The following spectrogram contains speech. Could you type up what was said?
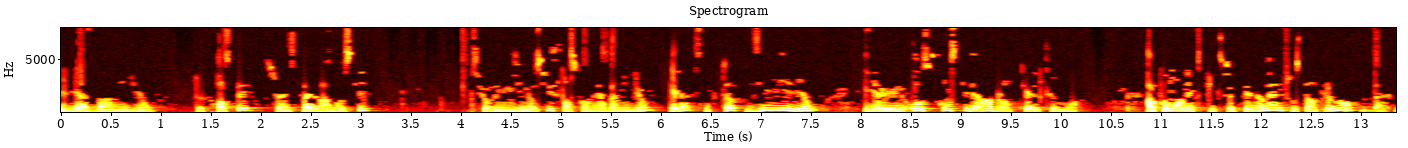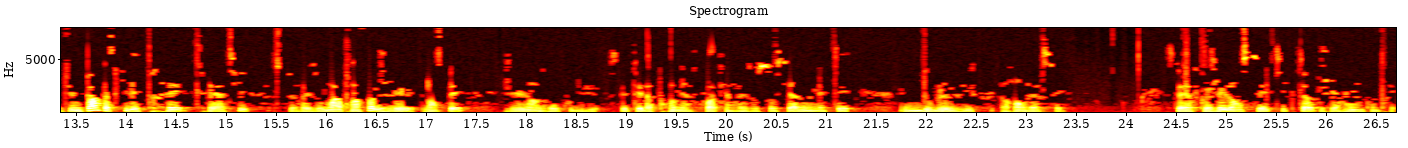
il y a 20 millions de Français, sur Instagram aussi, sur LinkedIn aussi, je pense qu'on est à 20 millions. Et là, TikTok, 10 millions. Il y a eu une hausse considérable en quelques mois. Alors comment on explique ce phénomène Tout simplement, bah, d'une part parce qu'il est très créatif, ce réseau. Moi, la première fois que je l'ai lancé, j'ai eu un gros coup de vieux. C'était la première fois qu'un réseau social me mettait une double gifle renversée. C'est-à-dire que j'ai lancé TikTok, j'ai rien compris.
